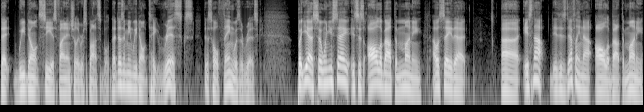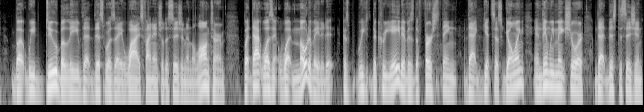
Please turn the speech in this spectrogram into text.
that we don't see as financially responsible. That doesn't mean we don't take risks. This whole thing was a risk. But yeah, so when you say it's just all about the money, I would say that uh, it's not, it is definitely not all about the money, but we do believe that this was a wise financial decision in the long term. But that wasn't what motivated it because we the creative is the first thing that gets us going, and then we make sure that this decision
